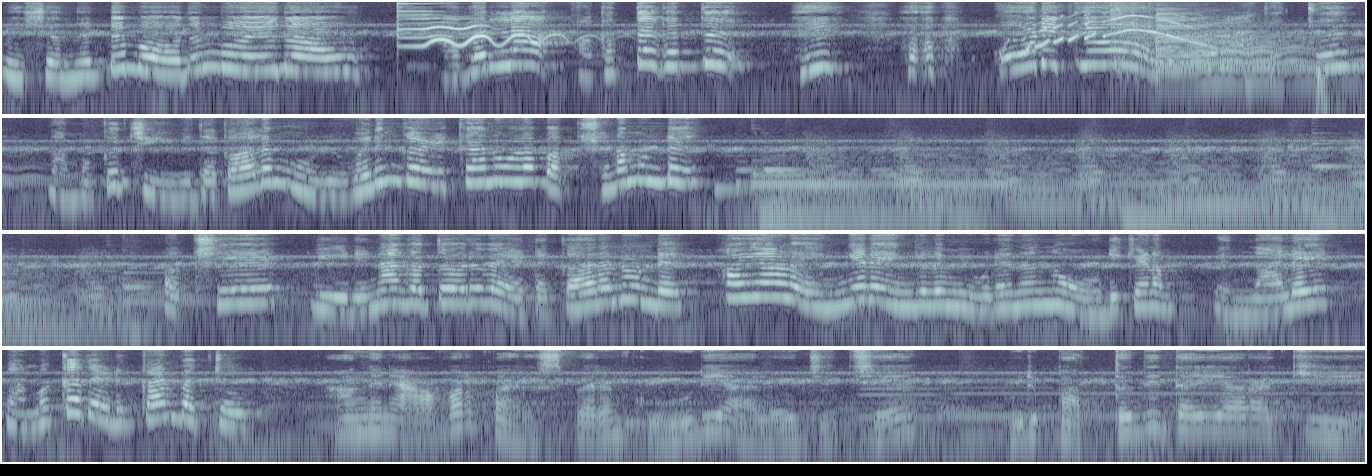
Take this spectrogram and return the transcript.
വിശന്നിട്ട് ബോധം പോയതാവും. അതല്ല അകത്തകത്ത്. ഓടിക്കോ. അകത്ത് നമുക്ക് ജീവിതകാലം മുഴുവനും കഴിക്കാനുള്ള ഭക്ഷണമുണ്ട്. പക്ഷേ വീടിനകത്ത് ഒരു വേട്ടക്കാരനുണ്ട്. അയാൾ എങ്ങനെയെങ്കിലും ഇവിടെ നിന്ന് ഓടിക്കണം. എന്നാലേ നമുക്കത് എടുക്കാൻ പറ്റൂ. അങ്ങനെ അവർ പരസ്പരം കൂടി ആലോചിച്ച് ഒരു പദ്ധതി തയ്യാറാക്കി.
